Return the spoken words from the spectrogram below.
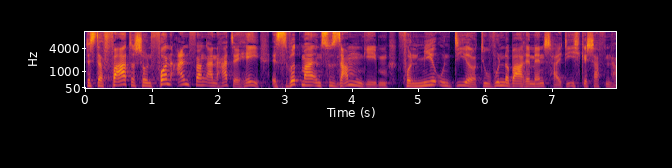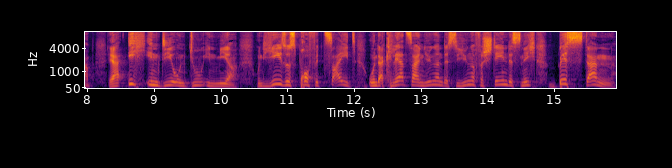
das der Vater schon von Anfang an hatte, hey, es wird mal ein Zusammengeben von mir und dir, du wunderbare Menschheit, die ich geschaffen habe. Ja, ich in dir und du in mir. Und Jesus prophezeit und erklärt seinen Jüngern dass Die Jünger verstehen das nicht, bis dann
